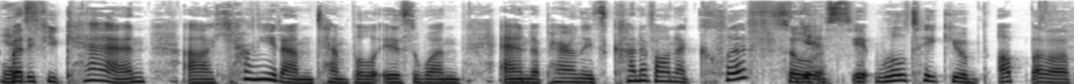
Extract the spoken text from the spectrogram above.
Yes. But if you can, uh, Temple is the one, and apparently it's kind of on a cliff, so Yes. it will take you up a,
